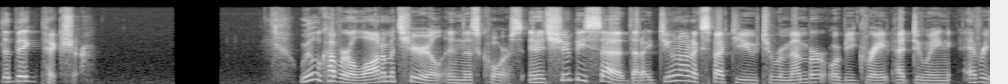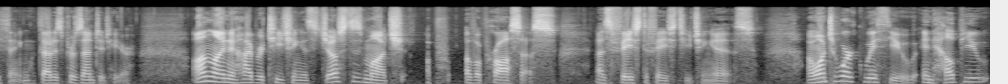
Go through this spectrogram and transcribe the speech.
The big picture. We will cover a lot of material in this course, and it should be said that I do not expect you to remember or be great at doing everything that is presented here. Online and hybrid teaching is just as much of a process as face-to-face -face teaching is. I want to work with you and help you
